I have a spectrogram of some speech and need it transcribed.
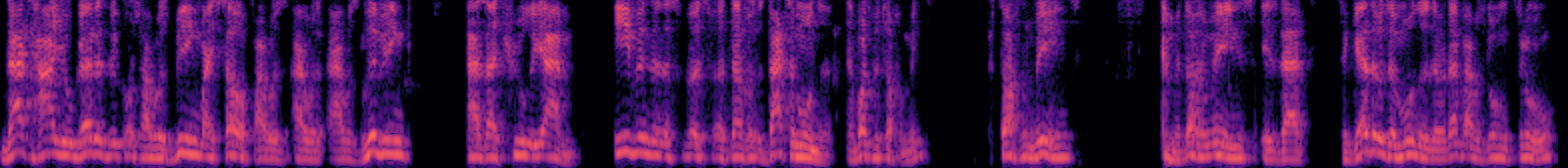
That's how you get it because I was being myself. I was I was I was living as I truly am. Even in the that's amuna. And what betachim means? Betachim means. Betachim means is that together with the Muna, that whatever I was going through,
